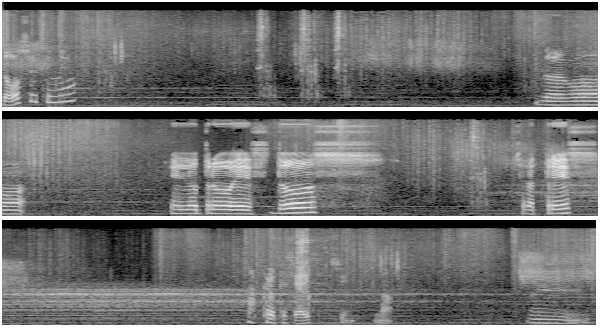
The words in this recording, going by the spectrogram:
dos el primero? Luego el otro es dos. Será tres. No creo que sea ese, sí, no. Mm.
